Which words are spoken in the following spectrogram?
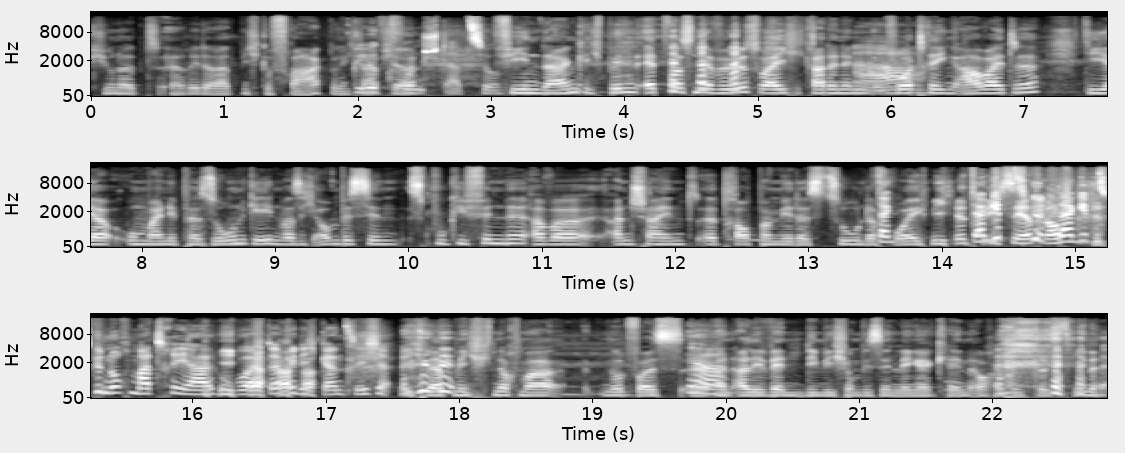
QNet äh, Reederei hat mich gefragt und ich darf ja Glückwunsch dazu. Vielen Dank. Ich bin etwas nervös, weil ich gerade in den Ah. Vorträgen arbeite, die ja um meine Person gehen, was ich auch ein bisschen spooky finde, aber anscheinend äh, traut man mir das zu und da, Da- freue ich mich natürlich gibt es sehr drauf. da gibt's genug Material, Hubert, da bin ich ganz sicher. Ich werde mich nochmal notfalls äh, Ja. an alle wenden, die mich schon ein bisschen länger kennen, auch an dich, Christine,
